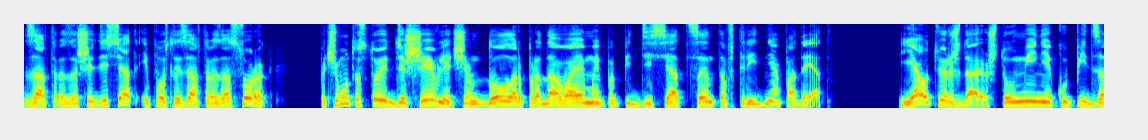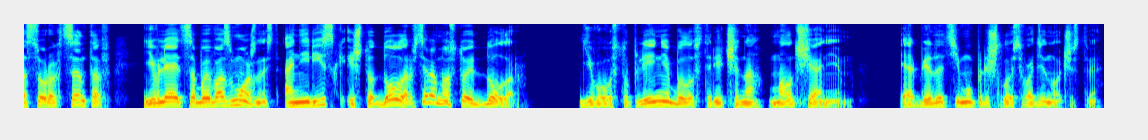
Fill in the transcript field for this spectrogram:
завтра за 60 и послезавтра за 40 почему-то стоит дешевле, чем доллар, продаваемый по 50 центов три дня подряд. Я утверждаю, что умение купить за 40 центов является собой возможность, а не риск, и что доллар все равно стоит доллар. Его выступление было встречено молчанием, и обедать ему пришлось в одиночестве.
